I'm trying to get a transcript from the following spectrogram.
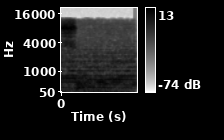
chaosu.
